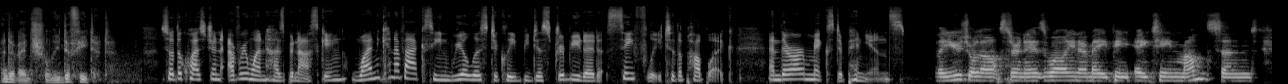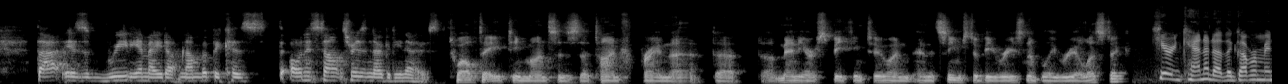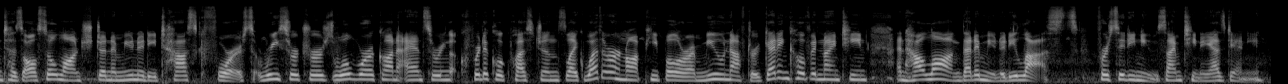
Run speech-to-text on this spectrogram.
and eventually defeat it. So, the question everyone has been asking when can a vaccine realistically be distributed safely to the public? And there are mixed opinions. The usual answer is, well, you know, maybe 18 months. And that is really a made up number because the honest answer is nobody knows. 12 to 18 months is a time frame that uh, uh, many are speaking to, and, and it seems to be reasonably realistic. Here in Canada, the government has also launched an immunity task force. Researchers will work on answering critical questions like whether or not people are immune after getting COVID 19 and how long that immunity lasts. For City News, I'm Tina Yazdani.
